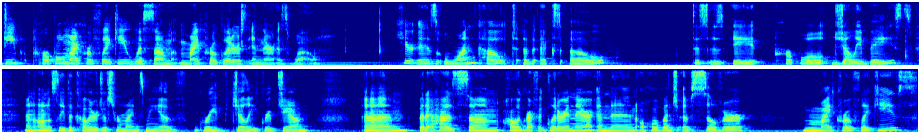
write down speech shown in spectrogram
deep purple micro flaky with some micro glitters in there as well. Here is one coat of XO. This is a purple jelly base and honestly the color just reminds me of grape jelly, grape jam. Um, but it has some holographic glitter in there and then a whole bunch of silver micro flakies.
